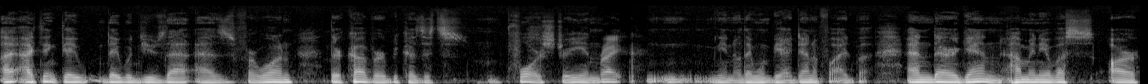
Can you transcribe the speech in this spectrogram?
I, I think they they would use that as for one their cover because it's forestry and Right. you know they won't be identified but and there again how many of us are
